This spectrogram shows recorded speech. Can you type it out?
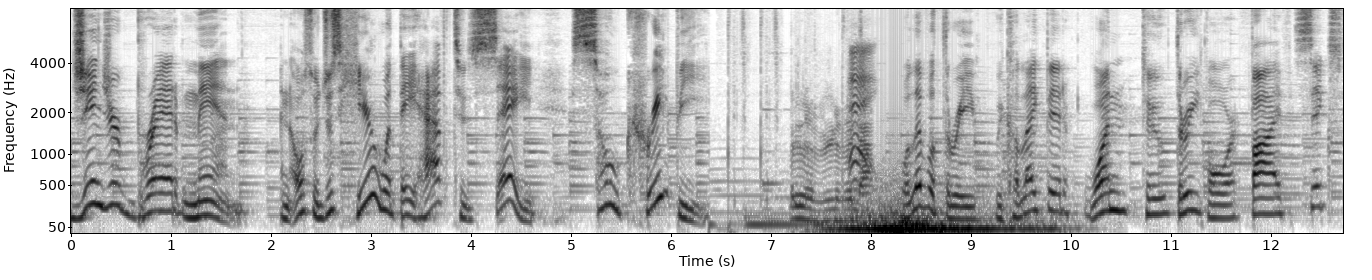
Gingerbread Man. And also just hear what they have to say. So creepy. Well, level 3, we collected one, two, three, four, five, six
